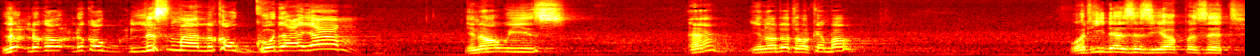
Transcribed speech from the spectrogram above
Look, look how, look how, listen man, look how good I am. You know how he's, eh? You know what I'm talking about? What he does is the opposite.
